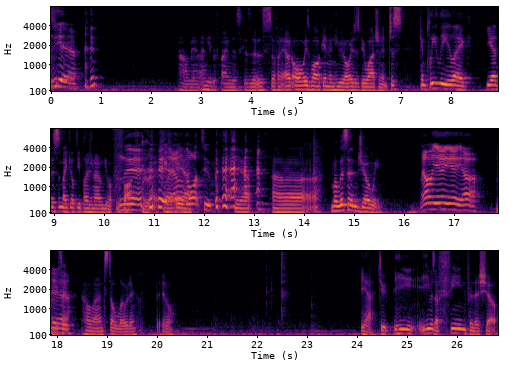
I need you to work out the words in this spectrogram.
yeah. Oh man, I need to find this because it was so funny. I would always walk in and he would always just be watching it, just completely like, yeah, this is my guilty pleasure, and I don't give a fuck. Yeah, Right. that was Yeah. ought to. yeah. Uh, Melissa and Joey. Oh yeah, yeah, yeah. Let me see. Yeah. Hold on, it's still loading, but it'll. Yeah, dude, he he was a fiend for this show.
